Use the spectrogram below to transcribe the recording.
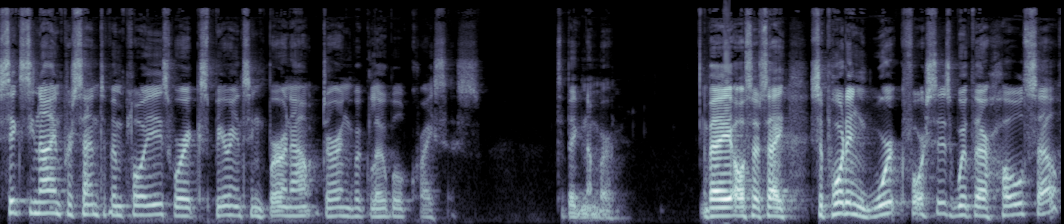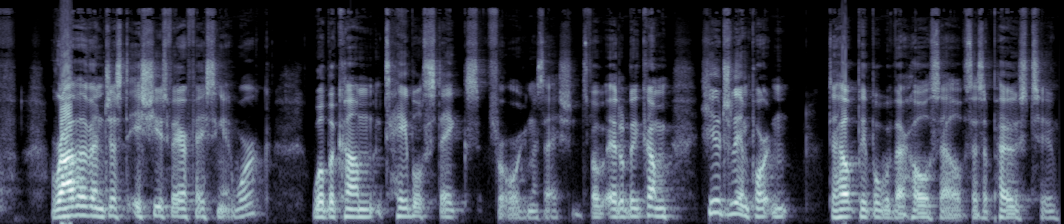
69% of employees were experiencing burnout during the global crisis. It's a big number. They also say supporting workforces with their whole self rather than just issues they are facing at work will become table stakes for organizations. So it'll become hugely important to help people with their whole selves as opposed to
